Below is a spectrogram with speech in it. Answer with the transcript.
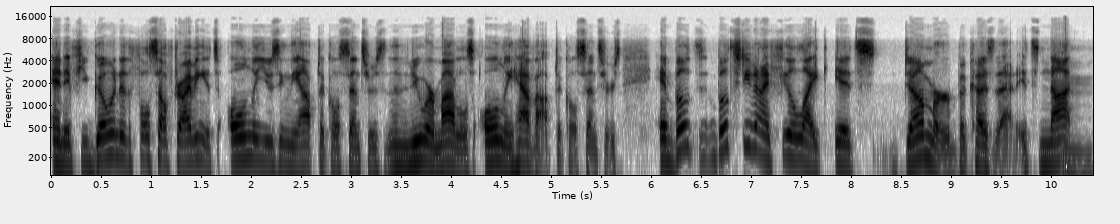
And if you go into the full self driving, it's only using the optical sensors, and the newer models only have optical sensors. And both both Steve and I feel like it's dumber because of that. It's not. Mm.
